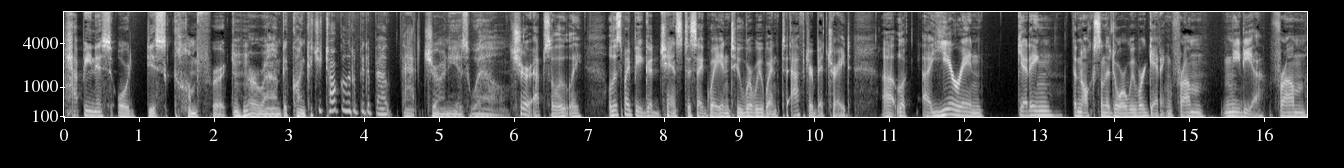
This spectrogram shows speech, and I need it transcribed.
happiness or discomfort mm-hmm. around Bitcoin. Could you talk a little bit about that journey as well? Sure, absolutely. Well, this might be a good chance to segue into where we went after BitTrade. Uh, look, a year in, getting the knocks on the door we were getting from media, from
